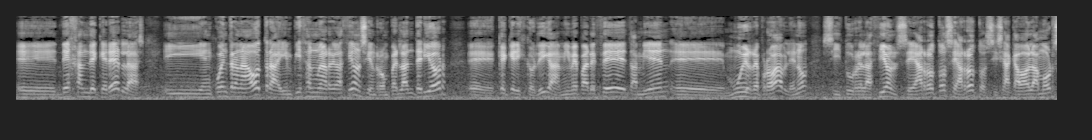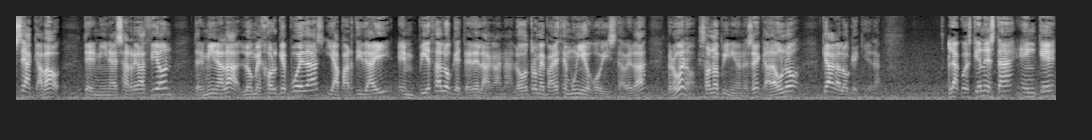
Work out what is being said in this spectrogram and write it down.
eh, dejan de quererlas y encuentran a otra y empiezan una relación sin romper la anterior, eh, ¿qué queréis que os diga? A mí me parece también muy reprobable, ¿no? Si tu relación se ha roto, se ha roto. Si se ha acabado el amor, se ha acabado. Termina esa relación, termínala lo mejor que puedas y a partir de ahí empieza lo que te dé la gana. Lo otro me parece muy egoísta, ¿verdad? Pero bueno, son opiniones, ¿eh? Cada uno que haga lo que quiera. La cuestión está en que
